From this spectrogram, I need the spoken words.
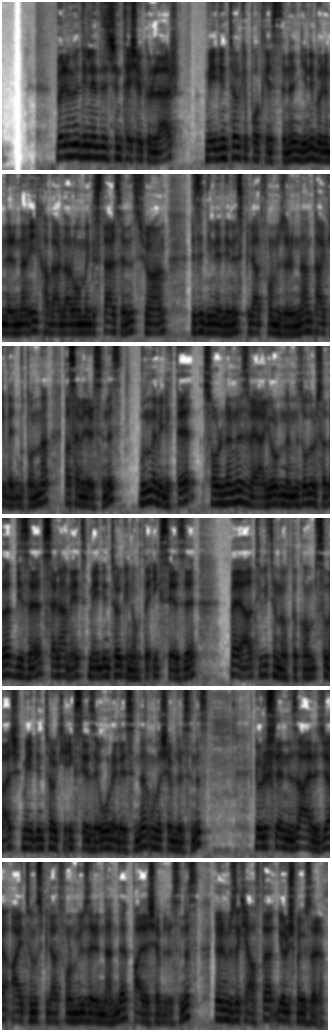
Bölümü dinlediğiniz için teşekkürler. Made in Turkey podcast'inin yeni bölümlerinden ilk haberdar olmak isterseniz şu an bizi dinlediğiniz platform üzerinden takip et butonuna basabilirsiniz. Bununla birlikte sorularınız veya yorumlarınız olursa da bize selam et madeinturkey.xyz veya twitter.com slash madeinturkeyxyz URL'sinden ulaşabilirsiniz. Görüşlerinizi ayrıca iTunes platformu üzerinden de paylaşabilirsiniz. Önümüzdeki hafta görüşmek üzere.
